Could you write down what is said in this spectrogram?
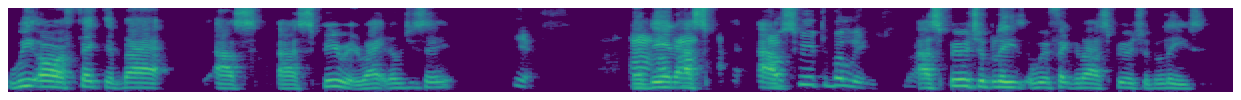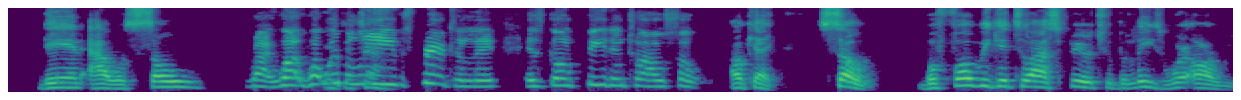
we are affected by our our spirit, right? That what you said? Yes. And then our, our, our spiritual beliefs. Right. Our spiritual beliefs. We're affected by our spiritual beliefs. Then our soul. Right. What what we believe spiritually is going to feed into our soul. Okay. So before we get to our spiritual beliefs, where are we?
